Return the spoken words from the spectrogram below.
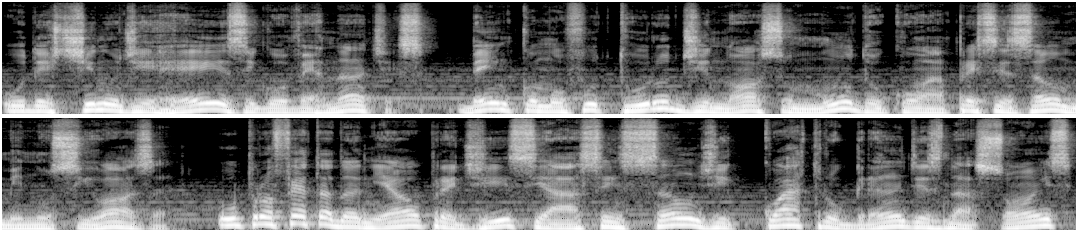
o destino de reis e governantes, bem como o futuro de nosso mundo com a precisão minuciosa. O profeta Daniel predisse a ascensão de quatro grandes nações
